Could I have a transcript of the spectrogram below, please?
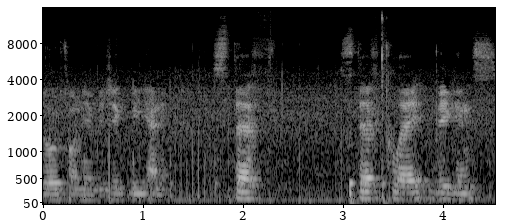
4 oynayabilecek bir yani Steph, Steph Clay, Wiggins,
